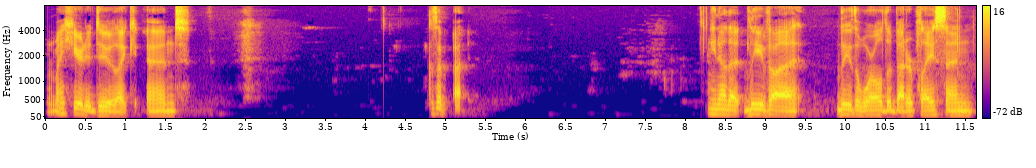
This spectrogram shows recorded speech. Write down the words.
What am i here to do? Like and because I, I, you know that leave uh leave the world a better place than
